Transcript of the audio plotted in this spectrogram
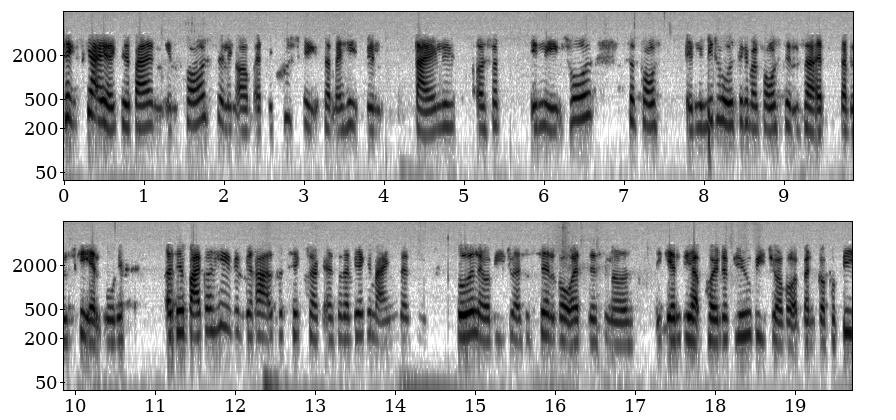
ting sker jo ikke. Det er bare en, en forestilling om, at det kunne ske, som er helt vildt dejligt. Og så inde i ens hoved, så for, inde i mit hoved, så kan man forestille sig, at der vil ske alt muligt. Og det er jo bare gået helt vildt viralt på TikTok. Altså, der er virkelig mange, der sådan, både laver videoer af sig selv, hvor at det er sådan noget, igen de her point of view videoer, hvor man går forbi,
